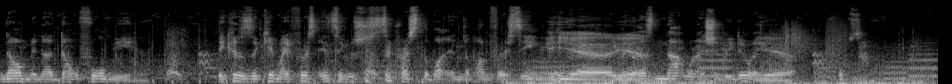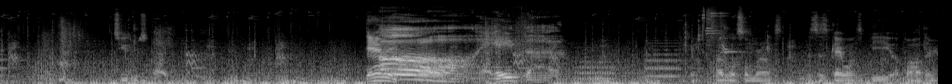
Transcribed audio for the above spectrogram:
No, Minna, don't fool me. Because as a kid, my first instinct was just to press the button upon first seeing it. Yeah, Even though yeah. that's not what I should be doing. Yeah. Oops. Excuse me. Damn it! Oh, I hate that. I'll go somewhere else. Because this guy wants to be a bother.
